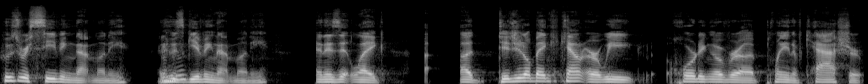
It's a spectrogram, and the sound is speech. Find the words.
who's receiving that money and who's giving that money, and is it like a, a digital bank account or are we hoarding over a plane of cash or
